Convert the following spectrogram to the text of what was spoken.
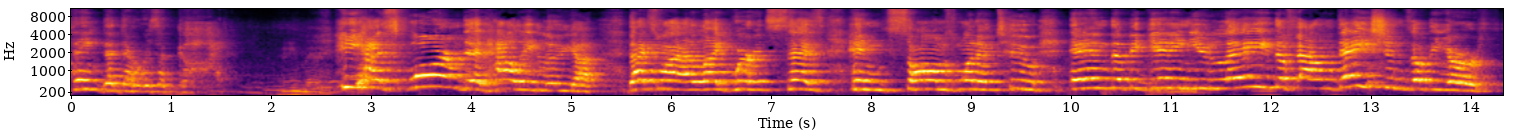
think that there is a God? Amen. He has formed it. Hallelujah. That's why I like where it says in Psalms 102 In the beginning, you laid the foundations of the earth,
